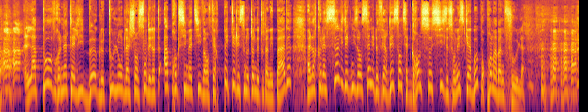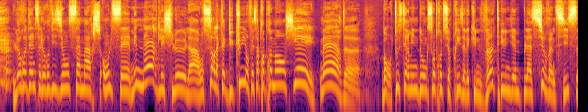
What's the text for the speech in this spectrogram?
La pauvre Nathalie bugle tout le long de la chanson des notes approximatives à en faire péter les sonotones de tout un EHPAD, alors que la seule idée de mise en scène est de faire descendre cette grande saucisse de son escabeau pour prendre un bain de foule. L'Eurodance à l'Eurovision, ça marche, on le sait. Mais merde, les chleux, là, on sort la claque du cul on fait ça proprement, chier Merde Bon, tout se termine donc sans trop de surprise avec une 21e place sur 26,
